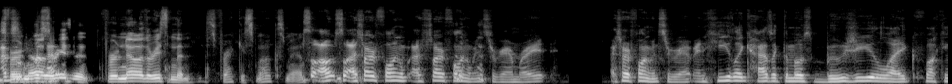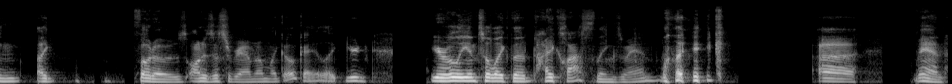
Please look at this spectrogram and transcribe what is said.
I'm for no other reason. For no other reason than it's Frankie Smokes, man. So, I, so I started following him. I started following him on Instagram, right? I started following him on Instagram, and he like has like the most bougie like fucking like photos on his Instagram, and I'm like, okay, like you're you're really into like the high class things, man. like, uh, man,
